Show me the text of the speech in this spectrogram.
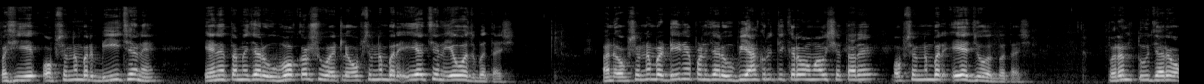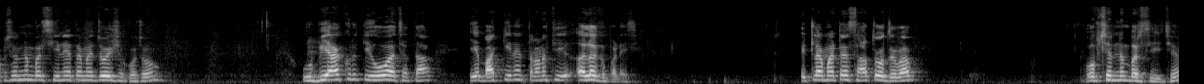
પછી એક ઓપ્શન નંબર બી છે ને, એને તમે જ્યારે ઊભો કરશો એટલે ઓપ્શન નંબર એ છે ને, એવો જ બતાવશે. અને ઓપ્શન નંબર ડીને પણ જ્યારે ઊભી આકૃતિ કરવામાં આવશે ત્યારે ઓપ્શન નંબર એ જેવો જ બતાવશે. પરંતુ જ્યારે ઓપ્શન નંબર સીને તમે જોઈ શકો છો, ઊભી આકૃતિ હોવા છતાં એ બાકીને ત્રણથી અલગ પડે છે. એટલા માટે સાચો જવાબ ઓપ્શન નંબર સી છે.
